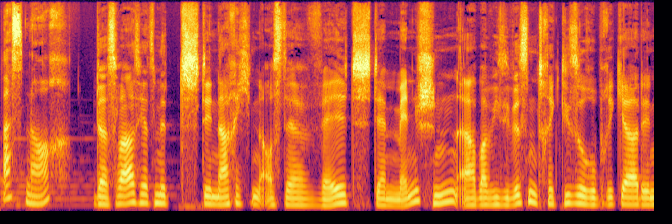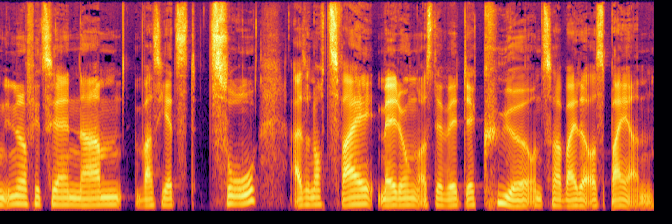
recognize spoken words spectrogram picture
Was noch? Das war es jetzt mit den Nachrichten aus der Welt der Menschen. Aber wie Sie wissen, trägt diese Rubrik ja den inoffiziellen Namen Was jetzt Zoo. Also noch zwei Meldungen aus der Welt der Kühe und zwar beide aus Bayern.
